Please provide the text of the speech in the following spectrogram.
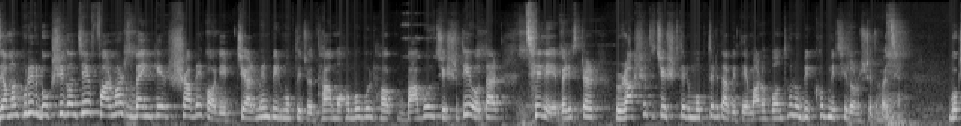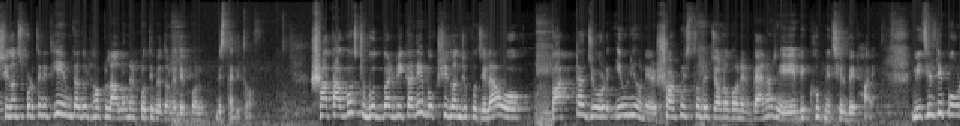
জামালপুরের বক্সিগঞ্জে ফার্মার্স ব্যাংকের সাবেক অডিট চেয়ারম্যান বীর মুক্তিযোদ্ধা মহবুবুল হক বাবুল চিশতি ও তার ছেলে ব্যারিস্টার রাশেদ চিশতির মুক্তির দাবিতে মানববন্ধন ও বিক্ষোভ মিছিল অনুষ্ঠিত হয়েছে। বক্সিগঞ্জ প্রতিনিধি ইমদাদুল হক লালনের প্রতিবেদনে দেখুন বিস্তারিত। সাত আগস্ট বুধবার বিকালে বক্সিগঞ্জ উপজেলা ও বাট্টাজোড় ইউনিয়নের সর্বস্তরের জনগণের ব্যানারে বিক্ষোভ মিছিল বের হয়। মিছিলটি পৌর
